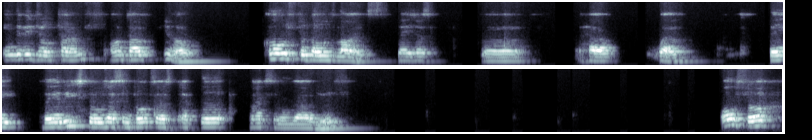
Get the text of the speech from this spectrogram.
individual terms on top, you know, close to those lines. They just uh, have, well, they they reach those asymptotes as, at the maximum values. Also,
